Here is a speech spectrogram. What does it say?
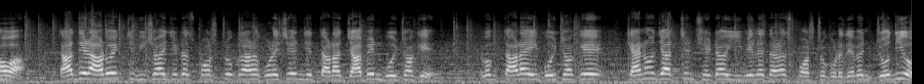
হওয়া। তাদের আরও একটি বিষয় যেটা স্পষ্ট করা করেছেন যে তারা যাবেন বৈঠকে এবং তারা এই বৈঠকে কেন যাচ্ছেন সেটাও ইমেলে তারা স্পষ্ট করে দেবেন। যদিও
